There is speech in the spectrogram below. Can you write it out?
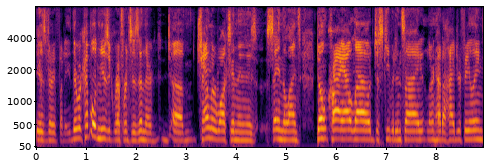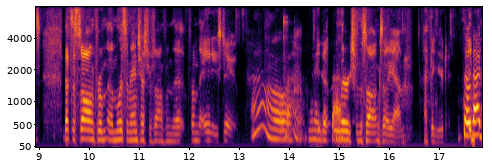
It was very funny. There were a couple of music references in there. Um, Chandler walks in and is saying the lines, "Don't cry out loud, just keep it inside. Learn how to hide your feelings." That's a song from a Melissa Manchester song from the from the eighties too. Oh, hmm. yeah, lyrics for the song. So yeah, I figured. So that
